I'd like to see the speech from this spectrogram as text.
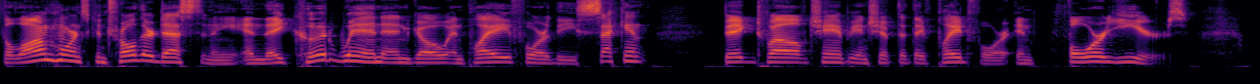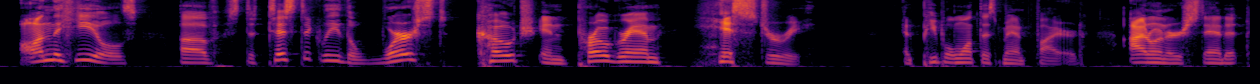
the Longhorns control their destiny and they could win and go and play for the second Big 12 championship that they've played for in 4 years on the heels of statistically the worst coach in program history. And people want this man fired. I don't understand it.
